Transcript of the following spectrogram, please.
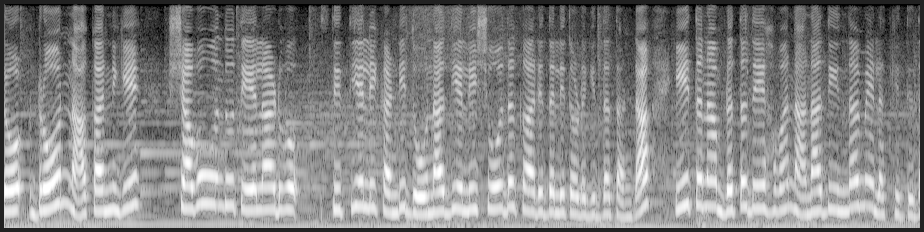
ಡೋ, ಡ್ರೋನ್ನ ಕಣ್ಣಿಗೆ ಶವವೊಂದು ತೇಲಾಡುವ ಸ್ಥಿತಿಯಲ್ಲಿ ಕಂಡಿದ್ದು, ನದಿಯಲ್ಲಿ ಶೋಧ ಕಾರ್ಯದಲ್ಲಿ ತೊಡಗಿದ್ದ ತಂಡ ಈತನ ಮೃತದೇಹವನ್ನು ನದಿಯಿಂದ ಮೇಲಕ್ಕೆತ್ತಿದ.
